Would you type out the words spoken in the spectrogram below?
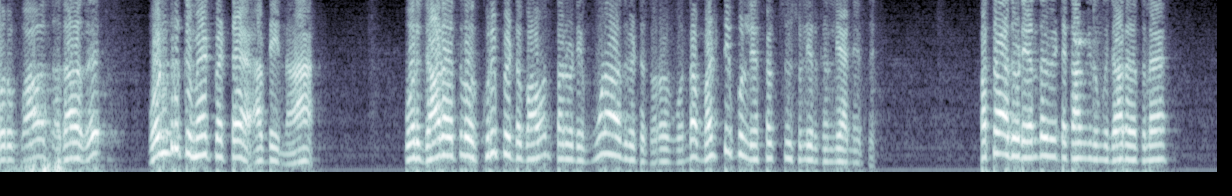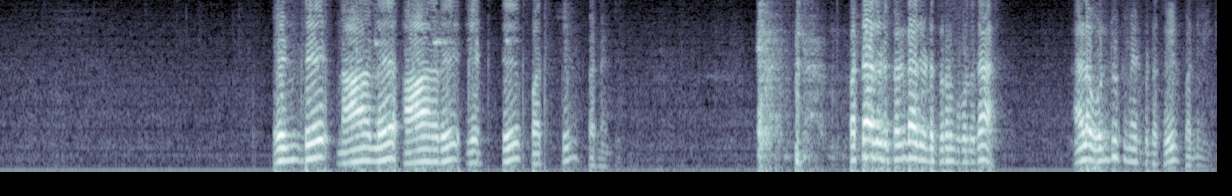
ஒரு பாவத்தை அதாவது ஒன்றுக்கு மேற்பட்ட அப்படின்னா ஒரு ஜாதகத்தில் ஒரு குறிப்பிட்ட பாவம் தன்னுடைய மூணாவது வீட்டை தொடர்பு கொண்டா மல்டிபிள் எஃபெக்ட்ஸ் சொல்லியிருக்கேன் இல்லையா நேற்று பத்தாவது வீடு எந்த வீட்டை காமிக்குது உங்க ஜாதகத்துல? ரெண்டு நாலு ஆறு எட்டு பத்து பன்னெண்டு. பத்தாவது வீடு பன்னெண்டாவது வீட்டை தொடர்பு கொள்ளுதா? அதனால ஒன்றுக்கு மேற்பட்ட தொழில் பண்ணுவீங்க.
